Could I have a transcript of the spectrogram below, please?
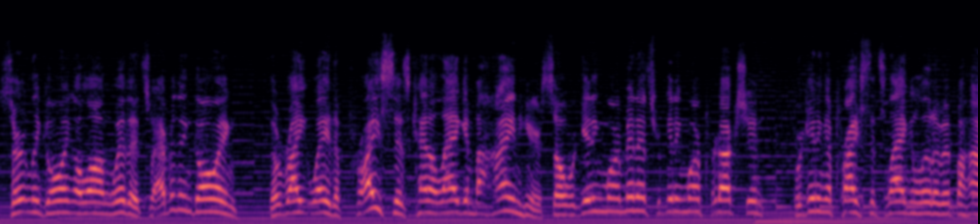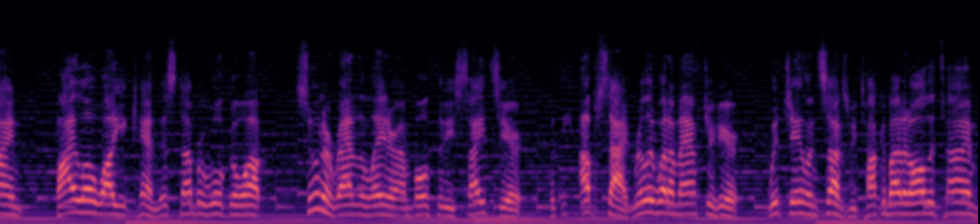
certainly going along with it. So everything going the right way. The price is kind of lagging behind here. So we're getting more minutes, we're getting more production, we're getting a price that's lagging a little bit behind. Buy low while you can. This number will go up sooner rather than later on both of these sites here. But the upside, really what I'm after here with Jalen Suggs, we talk about it all the time.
